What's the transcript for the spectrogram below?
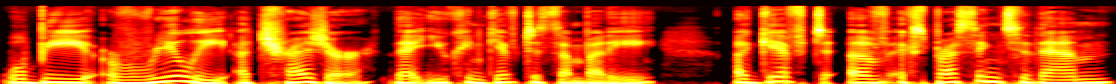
will be really a treasure that you can give to somebody a gift of expressing to them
